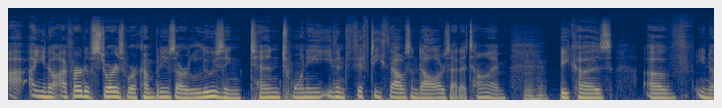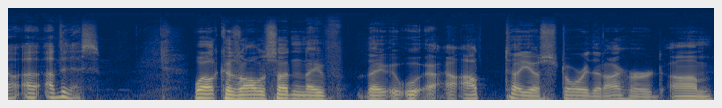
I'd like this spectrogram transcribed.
I, you know, I've heard of stories where companies are losing 10, 20, even fifty thousand dollars at a time mm-hmm. because of you know uh, of this. Well, because all of a sudden they've they. I'll tell you a story that I heard um,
